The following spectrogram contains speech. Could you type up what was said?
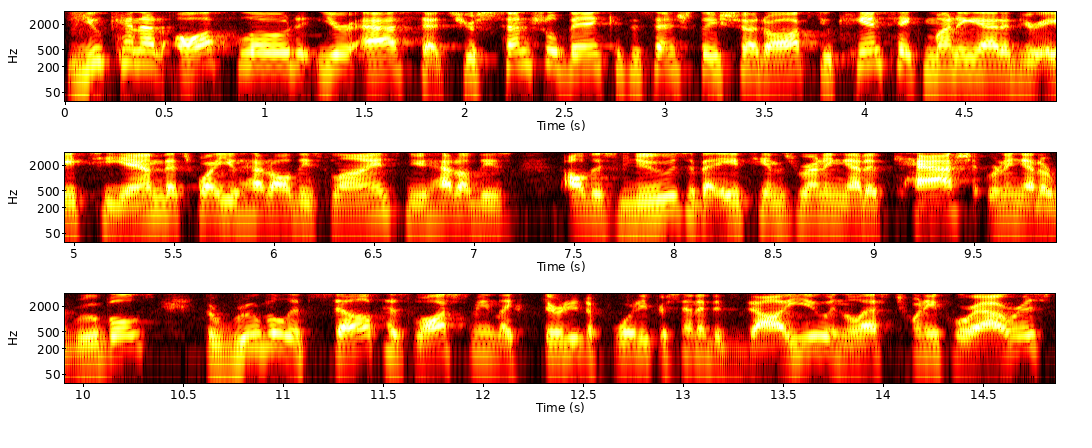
You cannot offload your assets. Your central bank is essentially shut off. You can't take money out of your ATM. That's why you had all these lines and you had all these all this news about ATMs running out of cash, running out of rubles. The ruble itself has lost something like 30 to 40 percent of its value in the last 24 hours.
